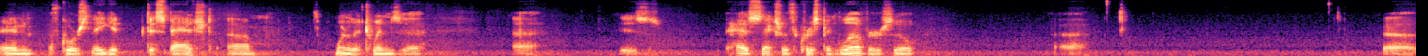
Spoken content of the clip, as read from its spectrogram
and of course they get dispatched. Um, one of the twins uh, uh, is has sex with Crispin Glover, so Uh,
